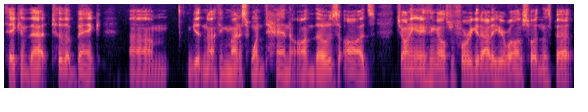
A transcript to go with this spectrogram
taking that to the bank. Um, getting I think minus 110 on those odds. Johnny, anything else before we get out of here while I'm sweating this bet?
